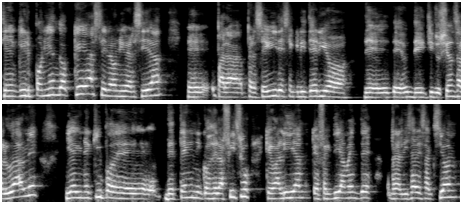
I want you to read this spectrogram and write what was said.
tienen que ir poniendo qué hace la universidad eh, para perseguir ese criterio de, institución saludable y hay un equipo de, técnicos de la FISU que validan que efectivamente realizar esa acción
